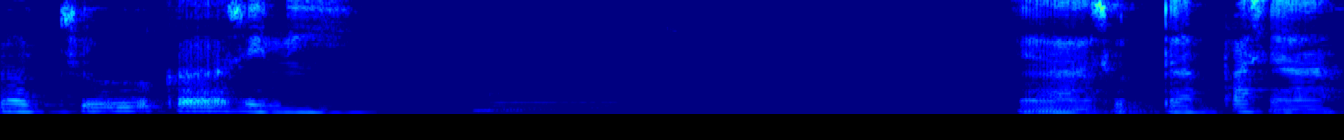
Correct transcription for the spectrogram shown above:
menuju ke sini. Ya sudah pas ya.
